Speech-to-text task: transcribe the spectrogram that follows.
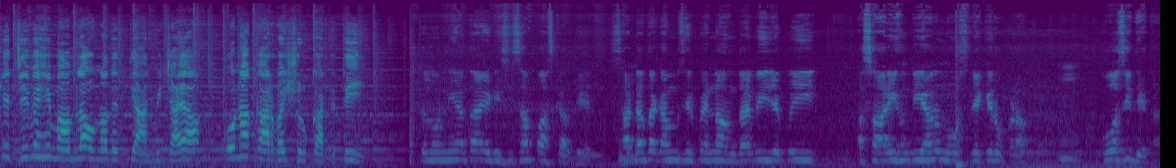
ਕਿ ਜਿਵੇਂ ਹੀ ਮਾਮਲਾ ਉਹਨਾਂ ਦੇ ਧਿਆਨ ਵਿੱਚ ਆਇਆ ਉਹਨਾਂ ਕਾਰਵਾਈ ਸ਼ੁਰੂ ਕਰ ਦਿੱਤੀ। ਕਲੋਨੀਆਂ ਤਾਂ ਏਡੀਸੀ ਸਾਹਿਬ ਪਾਸ ਕਰਦੇ ਆ ਜੀ। ਸਾਡਾ ਤਾਂ ਕੰਮ ਸਿਰਫ ਇੰਨਾ ਹੁੰਦਾ ਵੀ ਜੇ ਕੋਈ ਅਸਾਰੀ ਹੁੰਦੀ ਆ ਉਹਨੂੰ ਨੋਟਿਸ ਦੇ ਕੇ ਰੋਕਣਾ ਹੁੰਦਾ। ਉਹ ਅਸੀਂ ਦੇਤਾ।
